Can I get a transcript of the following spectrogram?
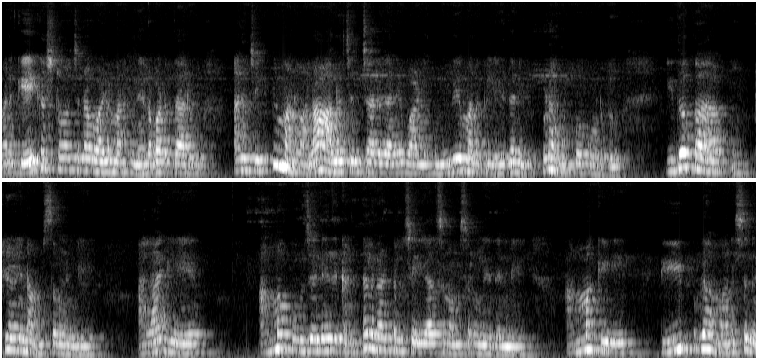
మనకి ఏ కష్టం వచ్చినా వాళ్ళు మనకు నిలబడతారు అని చెప్పి మనం అలా ఆలోచించాలి కానీ వాళ్ళకు ఉంది మనకు లేదని ఎప్పుడు అనుకోకూడదు. ఇదొక ముఖ్యమైన అంశం అండి. అలాగే అమ్మ పూజ అనేది గంటలు గంటలు చేయాల్సిన అవసరం లేదండి. అమ్మకి డీప్గా మనసుని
